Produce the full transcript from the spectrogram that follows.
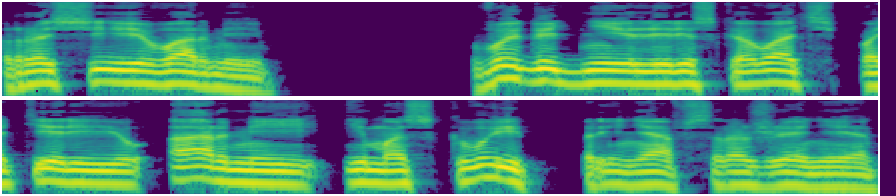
России в армии. Выгоднее ли рисковать потерей армии и Москвы, приняв сражение,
